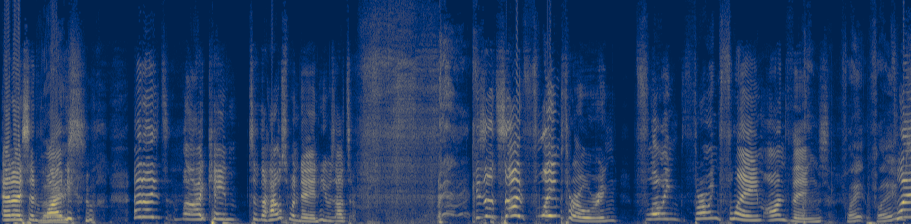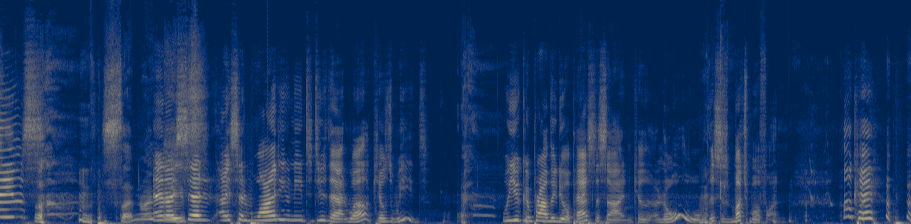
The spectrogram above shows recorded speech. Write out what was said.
And I said, "Why Nice. do you?" And I, well, I came to the house one day, and he was outside. He's outside flamethrowing, flowing, throwing flame on things, Flame, flame? flames. Sun my And I said, "I said, why do you need to do that? Well, it kills weeds. Well, you could probably do a pesticide and kill it. No, oh, this is much more fun. Okay,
